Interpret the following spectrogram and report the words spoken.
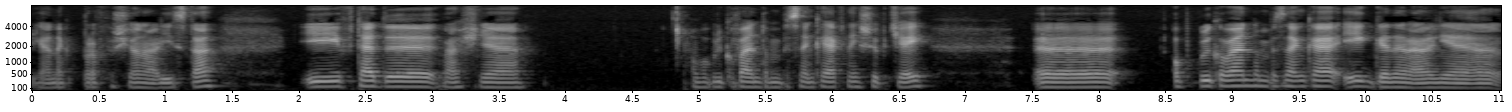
Janek profesjonalista. I wtedy właśnie opublikowałem tą piosenkę jak najszybciej. Yy, opublikowałem tą piosenkę i generalnie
